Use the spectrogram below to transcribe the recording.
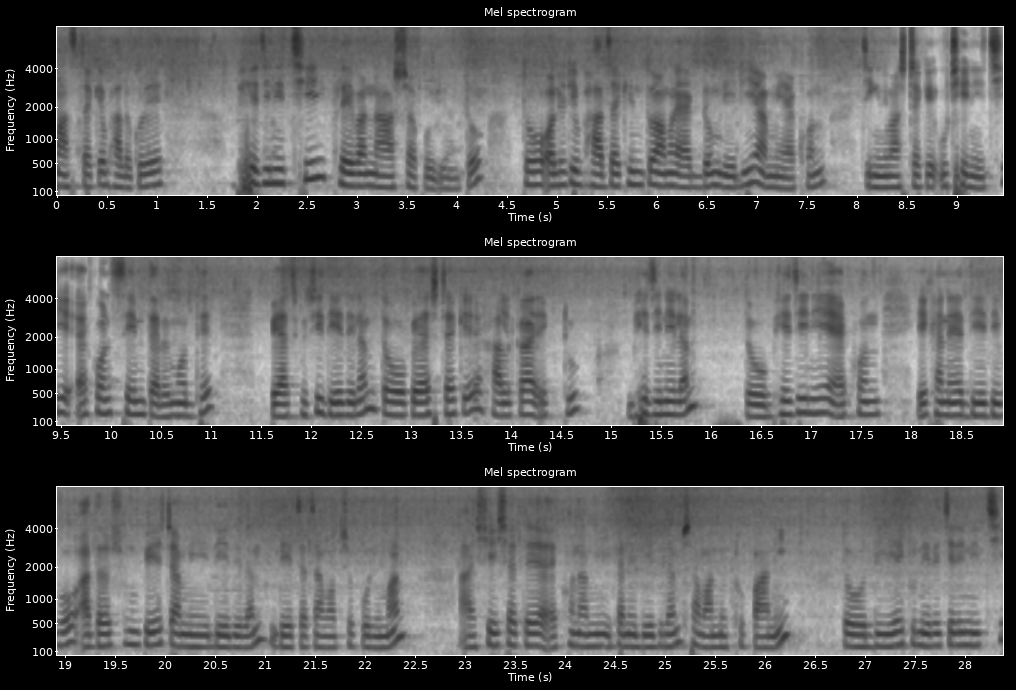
মাছটাকে ভালো করে ভেজে নিচ্ছি ফ্লেভার না আসা পর্যন্ত। তো অলরেডি ভাজা কিন্তু আমার একদম রেডি আমি এখন চিংড়ি মাছটাকে উঠিয়ে নিচ্ছি। এখন সেম তেলের মধ্যে পেঁয়াজ কুচি দিয়ে দিলাম। তো পেঁয়াজটাকে হালকা একটু ভেজে নিলাম। তো ভেজে নিয়ে এখন এখানে দিয়ে দিব আদা রসুন পেস্ট আমি দিয়ে দিলাম দেড় চা চামচ পরিমাণ। আর সেই সাথে এখন আমি এখানে দিয়ে দিলাম সামান্য একটু পানি। তো দিয়ে একটু নেড়ে চেড়ে নিচ্ছি।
